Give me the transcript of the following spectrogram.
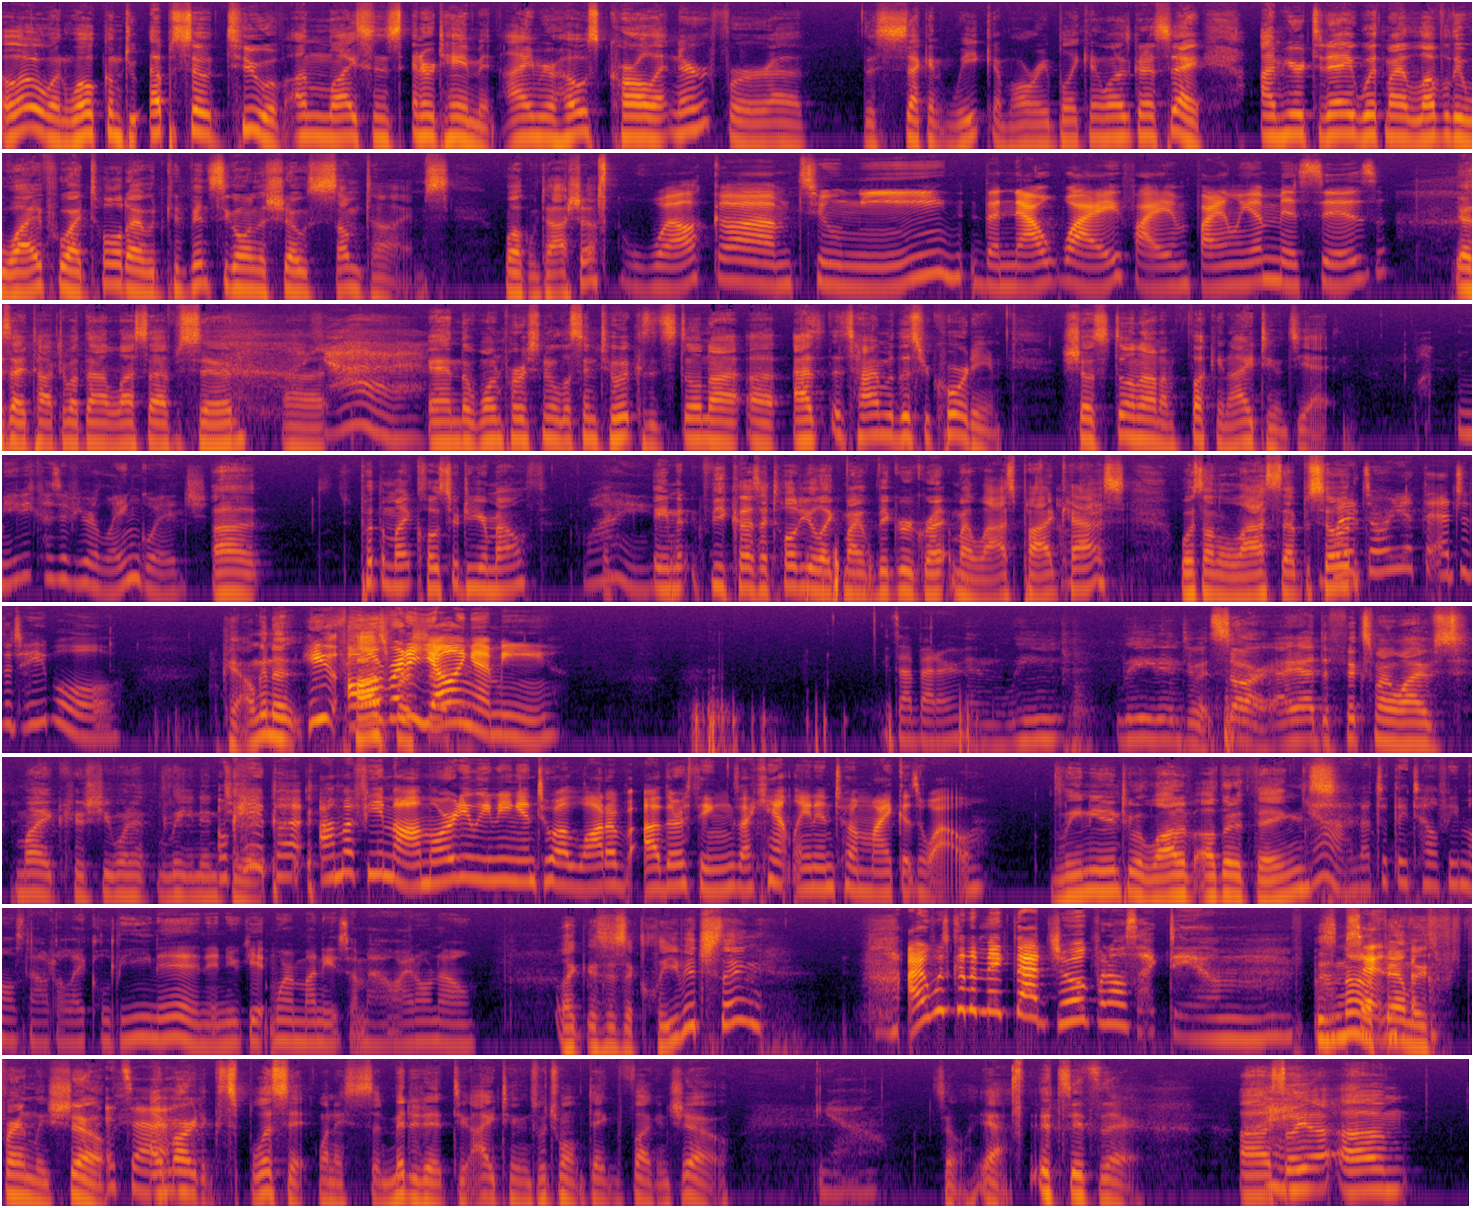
Hello and welcome to episode two of Unlicensed Entertainment. I am your host, Carl Etner, for uh, the second week. I'm already blinking what I was going to say. I'm here today with my lovely wife, who I told I would convince to go on the show sometimes. Welcome, Tasha. Welcome to me, the now wife. I am finally a Mrs. Yes, I talked about that last episode. Uh, Yeah. and the one person who listened to it, because it's still not, uh, as at the time of this recording, show's still not on fucking iTunes yet. Maybe because of your language. Uh, put the mic closer to your mouth. Why? aim it because I told you like my big regret in my last podcast was on the last episode. but it's already at the edge of the table. Okay, I'm gonna He's pause for a already yelling at me. Is that better? and lean lean into it. Sorry, I had to fix my wife's mic because she wouldn't lean into Okay, it. Okay, but I'm a female. I'm already leaning into a lot of other things. I can't lean into a mic as well. Leaning into a lot of other things. Yeah, that's what they tell females now to like lean in and you get more money somehow. I don't know. Like, is this a cleavage thing? I was gonna make that joke, but I was like, damn. This is not a setting- family friendly show. It's I a- marked explicit when I submitted it to iTunes, which won't take the fucking show. Yeah. So yeah, it's it's there. Uh, so yeah, um,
